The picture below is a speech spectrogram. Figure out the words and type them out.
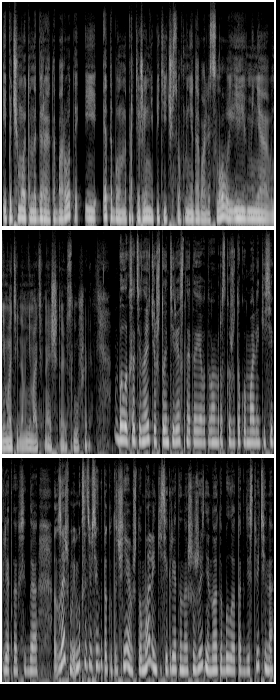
и почему это набирает обороты. И это было на протяжении пяти часов. Мне давали слово, и меня внимательно-внимательно, я считаю, слушали. Было, кстати, знаете, что интересно, это я вот вам расскажу такой маленький секрет, как всегда. Знаешь, мы, кстати, всегда так уточняем, что маленькие секреты нашей жизни, но это было так действительно.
